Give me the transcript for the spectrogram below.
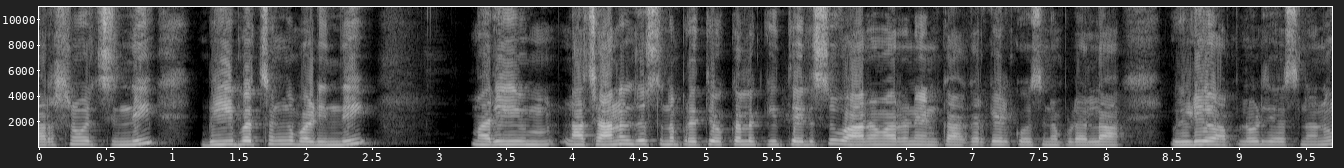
వర్షం వచ్చింది. బీభత్సంగా పడింది. మరి నా ఛానల్ చూస్తున్న ప్రతి ఒక్కరికి తెలుసు వారం వారం నేను కాకరకాయలు కోసినప్పుడల్లా వీడియో అప్లోడ్ చేస్తున్నాను.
